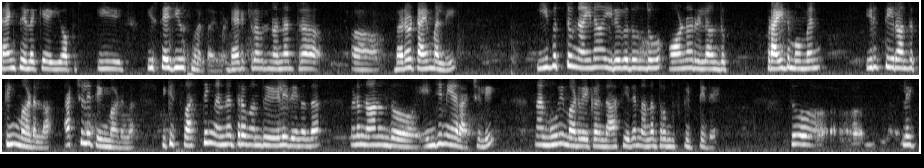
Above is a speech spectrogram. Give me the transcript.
ಥ್ಯಾಂಕ್ಸ್ ಹೇಳೋಕ್ಕೆ ಈ ಆಪ್ ಈ ಸ್ಟೇಜ್ ಯೂಸ್ ಮಾಡ್ತಾ ಇದ್ದೆ. ಡೈರೆಕ್ಟರ್ ಅವರು ನನ್ನ ಹತ್ರ ಬರೋ ಟೈಮಲ್ಲಿ ಇವತ್ತು ನೈನಾ ಇರೋದೊಂದು ಆನರ್ ಇಲ್ಲ, ಒಂದು ಪ್ರೈಡ್ ಮೂಮೆಂಟ್ ಇರ್ತೀರಾ ಅಂತ ಥಿಂಕ್ ಮಾಡಲ್ಲ. ಆ್ಯಕ್ಚುಲಿ ಥಿಂಕ್ ಮಾಡಲ್ಲ. ಬಿಕಾಸ್ ಫಸ್ಟ್ ಥಿಂಗ್ ನನ್ನ ಹತ್ರ ಒಂದು ಹೇಳಿದೆ ಏನಂದ ಮೇಡಮ್ ನಾನೊಂದು ಇಂಜಿನಿಯರ್ ಆ್ಯಕ್ಚುಲಿ ನಾನು ಮೂವಿ ಮಾಡಬೇಕಂತ ಆಸೆ ಇದೆ. ನನ್ನ ಹತ್ರ ಒಂದು ಸ್ಕ್ರಿಪ್ಟ್ ಇದೆ. So like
